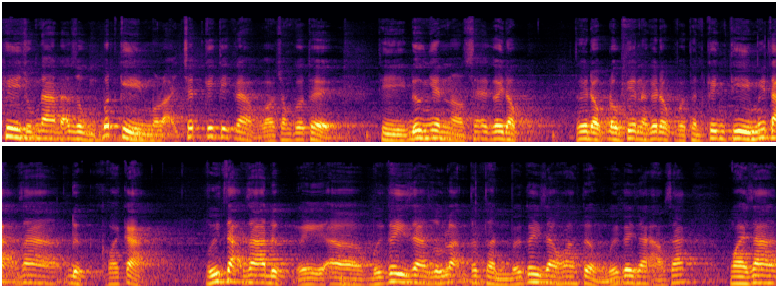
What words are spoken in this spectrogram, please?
Khi chúng ta đã dùng bất kỳ một loại chất kích thích nào vào trong cơ thể thì đương nhiên nó sẽ gây độc. Gây độc đầu tiên là gây độc về thần kinh thì mới tạo ra được khoái cảm mới tạo ra được với à, mới gây ra rối loạn tâm thần mới gây ra hoang tưởng mới gây ra ảo giác. Ngoài ra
